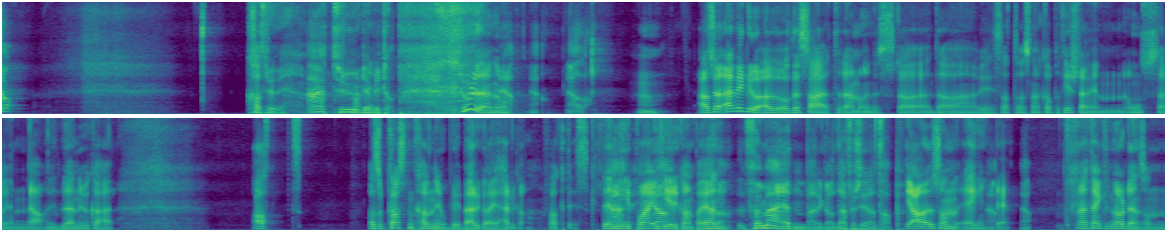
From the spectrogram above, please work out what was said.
Ja. Hva tror vi? Jeg tror det blir topp. Tror du det nå? Ja, ja, ja da. Mm. Altså, jeg vil jo, og det sa jeg til deg, Magnus, da, da vi satt og snakka på tirsdagen, onsdagen, ja, denne uka her, altså, plassen kan jo bli berga i helga, faktisk. Det er ni poeng, poeng, ja, fire kamper igjen. Ja, For meg er den berga, derfor sier jeg tap. Ja, sånn egentlig. Ja, Men jeg tenker når den sånn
